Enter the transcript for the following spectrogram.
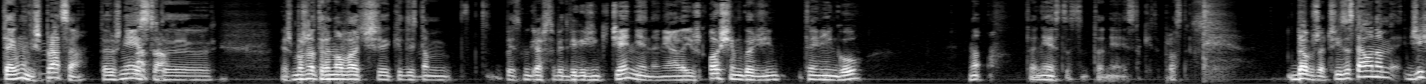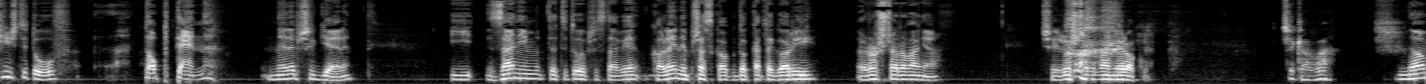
tak jak mówisz, praca. To już nie jest... Praca. E, wiesz, można trenować e, kiedyś tam, powiedzmy, grasz sobie dwie godzinki dziennie, no nie, ale już 8 godzin treningu, no, to nie jest, to nie jest takie to proste. Dobrze, czyli zostało nam 10 tytułów, top 10 najlepszych gier i zanim te tytuły przedstawię, kolejny przeskok do kategorii rozczarowania, czyli rozczarowanie roku. Ciekawe. No,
